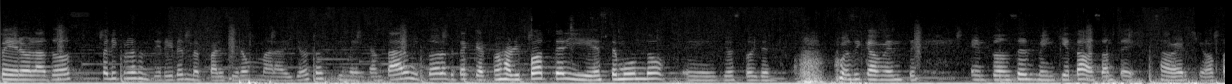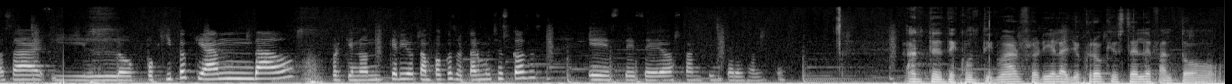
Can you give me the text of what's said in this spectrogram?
pero las dos películas anteriores me parecieron maravillosas y me encantaron y todo lo que tenga que ver con Harry Potter y este mundo, eh, yo estoy dentro, básicamente. Entonces me inquieta bastante saber qué va a pasar y lo poquito que han dado, porque no han querido tampoco soltar muchas cosas, este se ve bastante interesante. Antes de continuar, Floriela, yo creo que a usted le faltó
